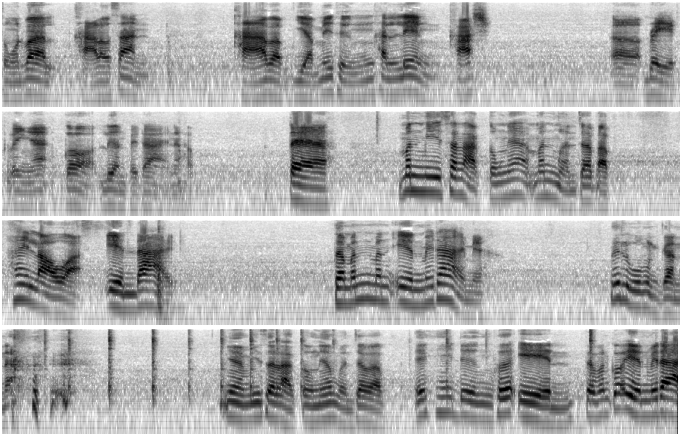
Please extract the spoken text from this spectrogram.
สมมติว่าขาเราสั้น ขาแบบเหยียบไม่ถึงคันเร่งคัชเบรกอะไรเงี้ย ก็เลื่อนไปได้นะครับ แต่มันมีสลักตรงเนี้ย มันเหมือนจะแบบให้เราอะเอ็นได้ แต่มันมันเอ็นไม่ได้ไหมไม่รู้เหมือนกันนะเนี่ยมีสลักตรงเนี้ยเหมือนจะแบบ เอ๊ะให้ดึงเพื่อเอ็นแต่มันก็เอ็นไม่ได้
